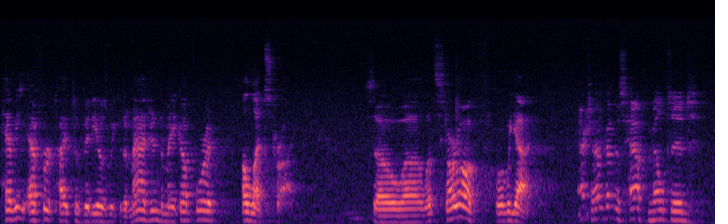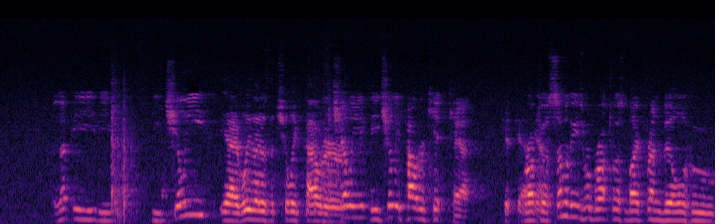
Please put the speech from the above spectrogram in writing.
heavy effort types of videos we could imagine to make up for it a Let's Try. So uh, let's start off. What we got? Actually, I've got this half melted. Is that the the the chili Yeah, I believe that is the chili powder chili the chili powder Kit Kat Kit Kat. brought yeah. to us. Some of these were brought to us by friend Bill, who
